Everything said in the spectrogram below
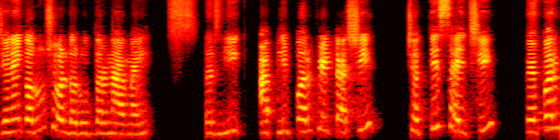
जेणेकरून शोल्डर उतरणार नाही. तर ही आपली परफेक्ट अशी छत्तीस साईजची पेपर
